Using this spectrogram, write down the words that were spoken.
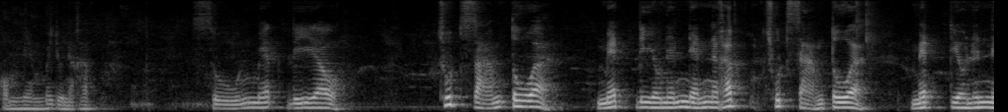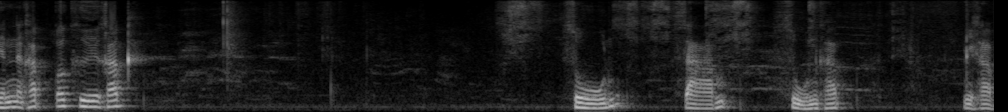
ผมเมมไว้อยู่นะครับศูนย์เม็ดเดียว ชุดสามตัว เม็ดเดียวเน้นๆนะครับ ชุดสามตัว เม็ดเดียวเน้นๆนะครับ ก็คือครับศูนย์สามศูนย์ครับ นี่ครับ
